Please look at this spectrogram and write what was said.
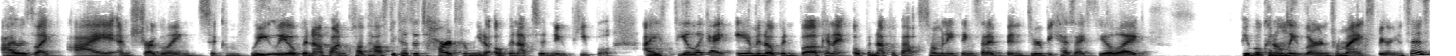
I was like, I am struggling to completely open up on Clubhouse because it's hard for me to open up to new people. I feel like I am an open book and I open up about so many things that I've been through because I feel like people can only learn from my experiences,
